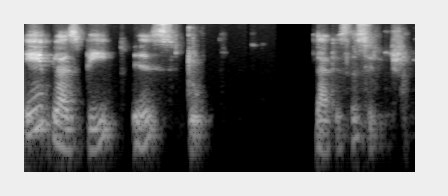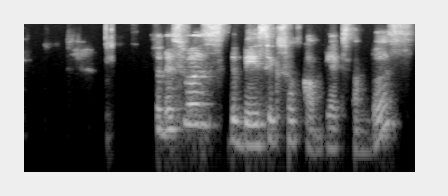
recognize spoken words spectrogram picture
a plus b is 2. That is the solution. So this was the basics of complex numbers.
